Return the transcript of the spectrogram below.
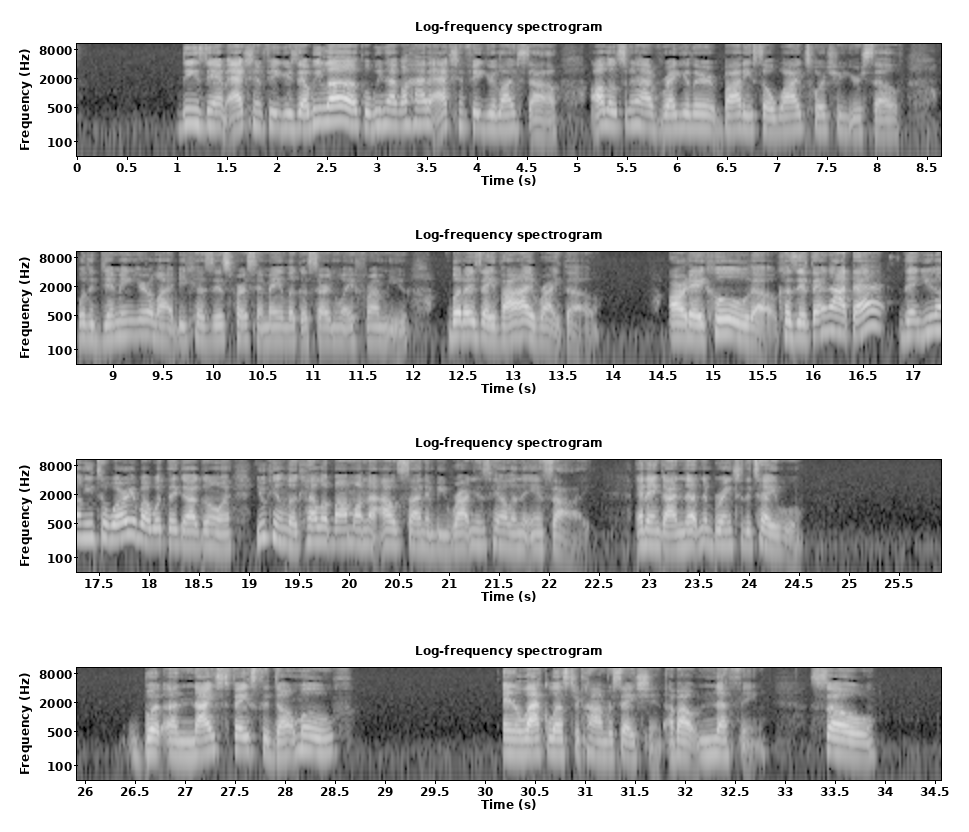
These damn action figures that we love, but we're not gonna have the action figure lifestyle. All those gonna have regular bodies, so why torture yourself with dimming your light because this person may look a certain way from you? But is a vibe right though? Are they cool though? Because if they're not that, then you don't need to worry about what they got going. You can look hella bomb on the outside and be rotten as hell on the inside, and ain't got nothing to bring to the table. But a nice face that don't move, and lackluster conversation about nothing. So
